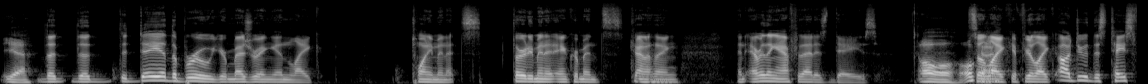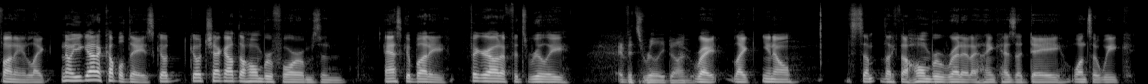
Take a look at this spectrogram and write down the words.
yeah. the the the day of the brew you're measuring in like 20 minutes 30 minute increments kind Mm-hmm. of thing and everything after that is days Oh, okay. so like if you're like oh dude this tastes funny like no you got a couple days go go check out the homebrew forums and ask a buddy figure out if it's really if it's really done. right like you know some like the homebrew reddit i think has a day once a week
